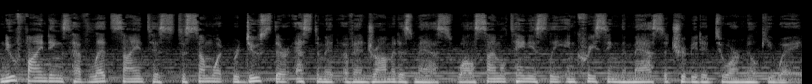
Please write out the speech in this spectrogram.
New findings have led scientists to somewhat reduce their estimate of Andromeda's mass while simultaneously increasing the mass attributed to our Milky Way.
